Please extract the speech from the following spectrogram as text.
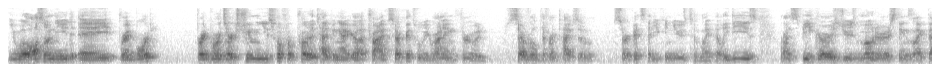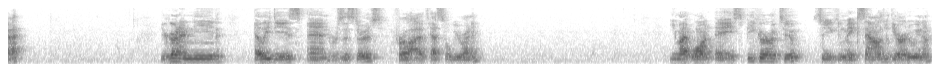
You will also need a breadboard. Breadboards are extremely useful for prototyping out your electronic circuits. We'll be running through several different types of circuits that you can use to light LEDs, run speakers, use motors, things like that. You're going to need LEDs and resistors for a lot of tests we'll be running. You might want a speaker or two so you can make sounds with your Arduino.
